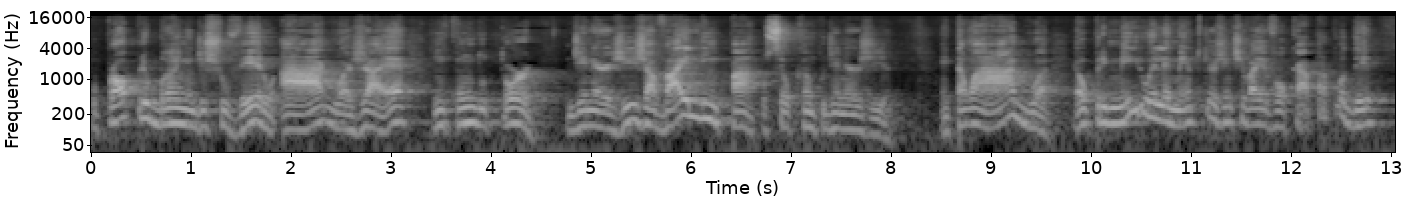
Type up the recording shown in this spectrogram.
O próprio banho de chuveiro, a água já é um condutor de energia, já vai limpar o seu campo de energia. Então a água é o primeiro elemento que a gente vai evocar para poder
